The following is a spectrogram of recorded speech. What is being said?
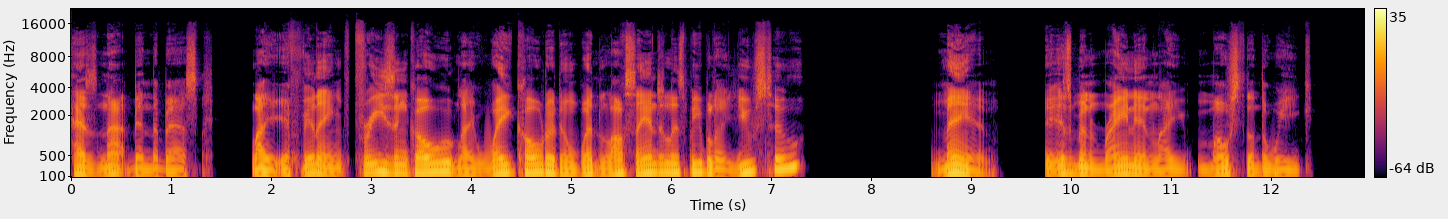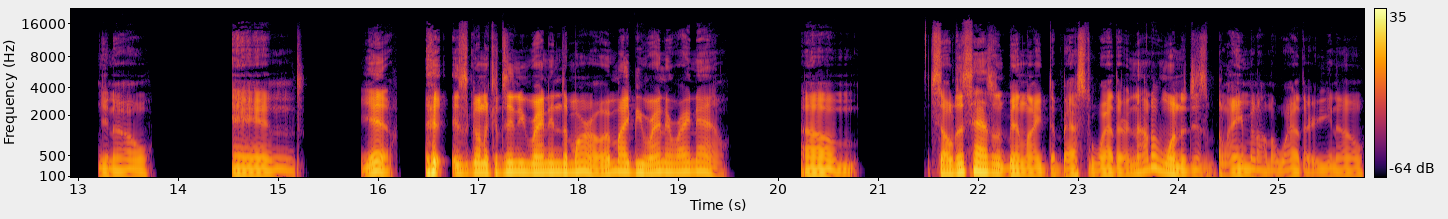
has not been the best. Like if it ain't freezing cold, like way colder than what Los Angeles people are used to, man, it's been raining like most of the week, you know, and yeah, it's going to continue raining tomorrow. It might be raining right now. Um, so this hasn't been like the best weather, and I don't want to just blame it on the weather, you know,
